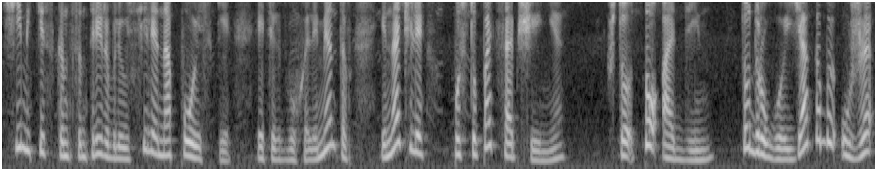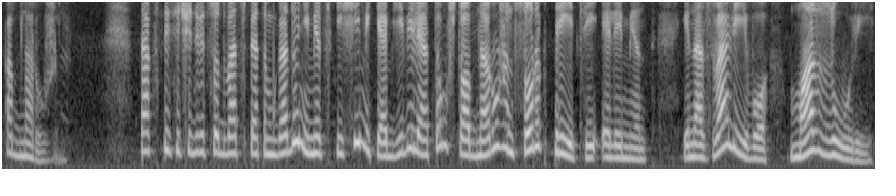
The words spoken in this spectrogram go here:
Химики сконцентрировали усилия на поиске этих двух элементов и начали поступать сообщения, что то один, то другой якобы уже обнаружен. Так, в 1925 году немецкие химики объявили о том, что обнаружен 43-й элемент и назвали его Мазурий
